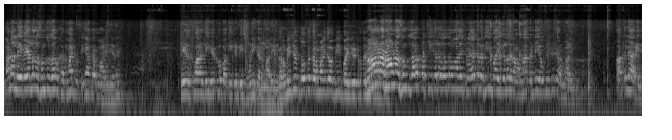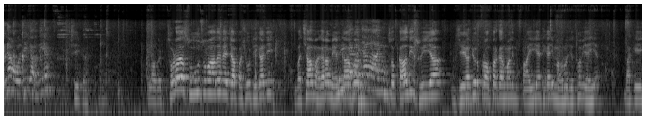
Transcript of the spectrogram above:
ਮਾਣਾ ਲੈਵੇ ਵਾਲਾ ਤਾਂ ਸੰਧੂ ਸਾਹਿਬ ਖਤਮਾਂ ਟੁੱਟੀਆਂ ਕਰਮ ਵਾਲੀ ਦੀਆਂ ਨੇ। ਫੇਸ ਕੁਆਲਿਟੀ ਵੇਖੋ ਬਾਕੀ ਕਿੱਡੀ ਸੋਹਣੀ ਕਰਮ ਵਾਲੀ ਦੀ ਗਰਮੀ 'ਚ ਵੀ ਦੁੱਧ ਕਰਮ ਵਾਲੀ ਚਲੋ 20 22 ਲੀਟਰ ਤੇ ਆਰਾਮ ਨਾਲ ਸੰਧੂ ਸਾਹਿਬ 25 ਕਿਲੋ ਦੁੱਧ ਵਾਲੇ ਚੋਇਆ ਚਲੋ 20 22 ਕਿਲੋ ਨਾਲ ਕੱਢੀ ਆਊਗੀ ਜੀ ਕਰਮ ਵਾਲੀ। ਆ ਕਲਿਆਰੇ ਦੀ ਨਾ ਔਲ ਜੀ ਕਰਦੀ ਆ। ਠੀਕ ਆ। ਲਓ ਵੀ ਥੋੜਾ ਜਿਹਾ ਸੂ ਸਵਾ ਦੇ ਵਿੱਚ ਆ ਪਸ਼ੂ ਠੀਕ ਆ ਜੀ। ਬੱਚਾ ਮਗਰ ਮੇਲ ਕਾਫ। ਸੋ ਕੱਲ ਦੀ ਸੂਈ ਆ ਜੇਰ ਜੂਰ ਪ੍ਰੋਪਰ ਕਰਮ ਵਾਲੀ ਪਾਈ ਆ ਠੀਕ ਆ ਜੀ ਮਗਰੋਂ ਜਿੱਥੋਂ ਵੀ ਆਈ ਆ। ਬਾਕੀ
